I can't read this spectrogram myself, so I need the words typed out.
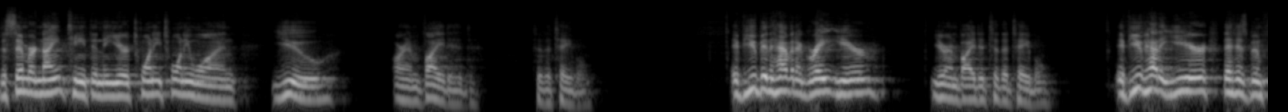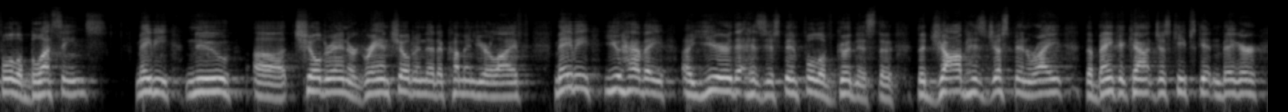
December 19th in the year 2021, you are invited to the table. If you've been having a great year, you're invited to the table. If you've had a year that has been full of blessings, maybe new uh, children or grandchildren that have come into your life. Maybe you have a, a year that has just been full of goodness. The, the job has just been right. The bank account just keeps getting bigger.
